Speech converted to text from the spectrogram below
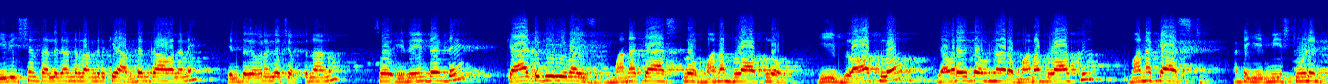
ఈ విషయం తల్లిదండ్రులందరికీ అర్థం కావాలని ఇంత వివరంగా చెప్తున్నాను. సో ఇదేంటంటే కేటగిరీ వైజ్ మన క్యాస్ట్లో మన బ్లాక్లో ఈ బ్లాక్లో ఎవరైతే ఉన్నారో మన బ్లాక్ మన క్యాస్ట్ అంటే ఈ మీ స్టూడెంట్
